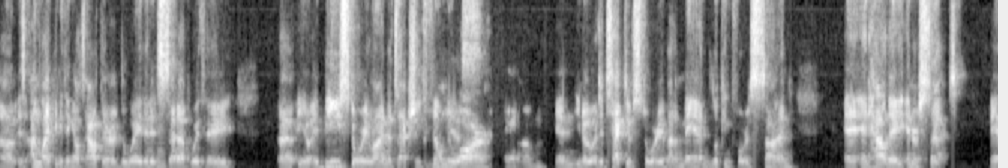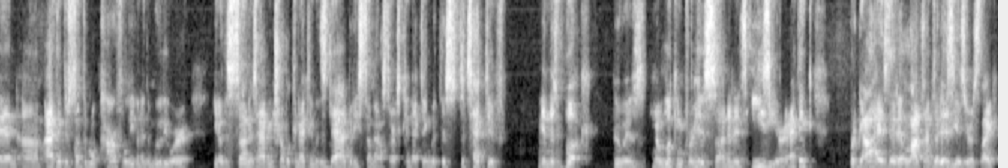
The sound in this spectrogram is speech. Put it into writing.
uh, is unlike anything else out there. The way that it's set up with a uh, you know a B storyline that's actually film Yes. noir, and um, and you know a detective story about a man looking for his son, and, and how they intersect. And um, I think there's something real powerful even in the movie where you know the son is having trouble connecting with his dad, but he somehow starts connecting with this detective in this book who is you know looking for his son, and it's easier. And I think for guys that a lot of times that is easier. It's like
